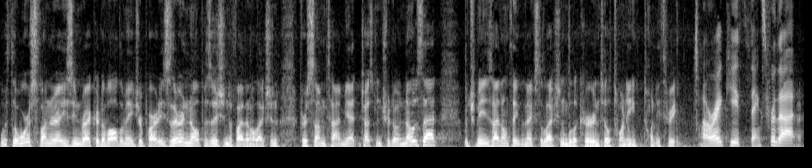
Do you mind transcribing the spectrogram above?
with the worst fundraising record of all the major parties. They're in no position to fight an election for some time yet. Justin Trudeau knows that, which means I don't think the next election will occur until 2023. All right, Keith, thanks for that.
